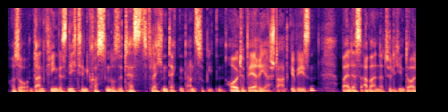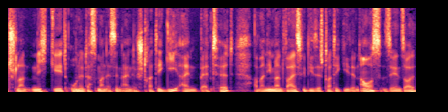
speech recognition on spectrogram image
Also, und dann kriegen wir es nicht hin, kostenlose Tests flächendeckend anzubieten. Heute wäre ja Start gewesen, weil das aber natürlich in Deutschland nicht geht, ohne dass man es in eine Strategie einbettet. Aber niemand weiß, wie diese Strategie denn aussehen soll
